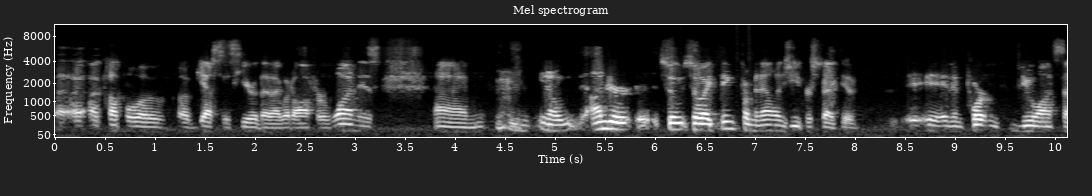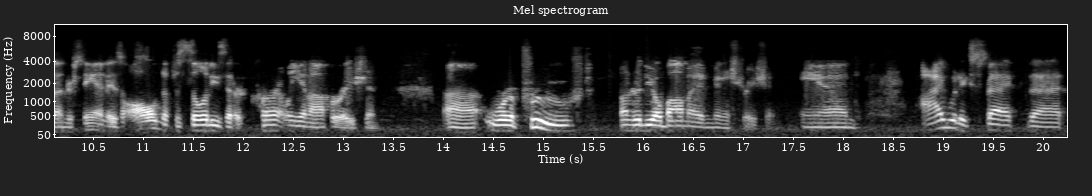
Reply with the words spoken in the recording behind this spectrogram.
a, a, couple of, of guesses here that I would offer. One is, um, you know, under so so I think from an LNG perspective, an important nuance to understand is all the facilities that are currently in operation uh, were approved under the Obama administration, and I would expect that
